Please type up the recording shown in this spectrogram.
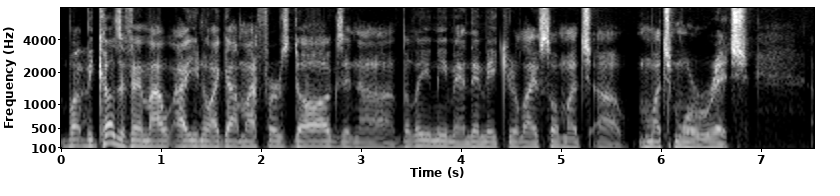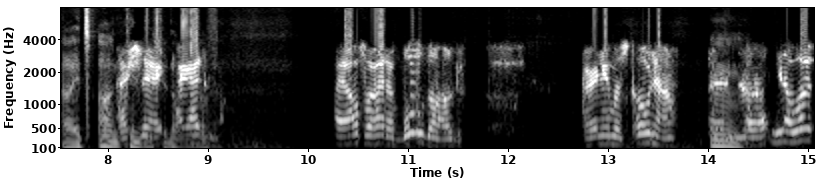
But because of him, I, I you know, I got my first dogs, and uh, believe me, man, they make your life so much, uh, much more rich. Uh, it's unconditional Actually, I, I, had, I also had a bulldog. Her name was Kona, and Mm. uh, you know what?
